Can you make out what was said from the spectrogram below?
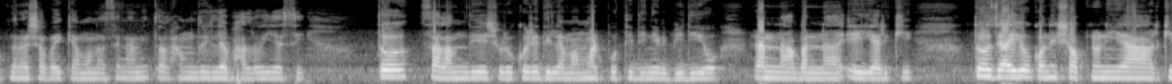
আপনারা সবাই কেমন আছেন? আমি তো আলহামদুলিল্লাহ ভালোই আছি। তো সালাম দিয়ে শুরু করে দিলাম আমার প্রতিদিনের ভিডিও রান্না বান্না এই আর কি। তো যাই হোক, অনেক স্বপ্ন নিয়ে আর কি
